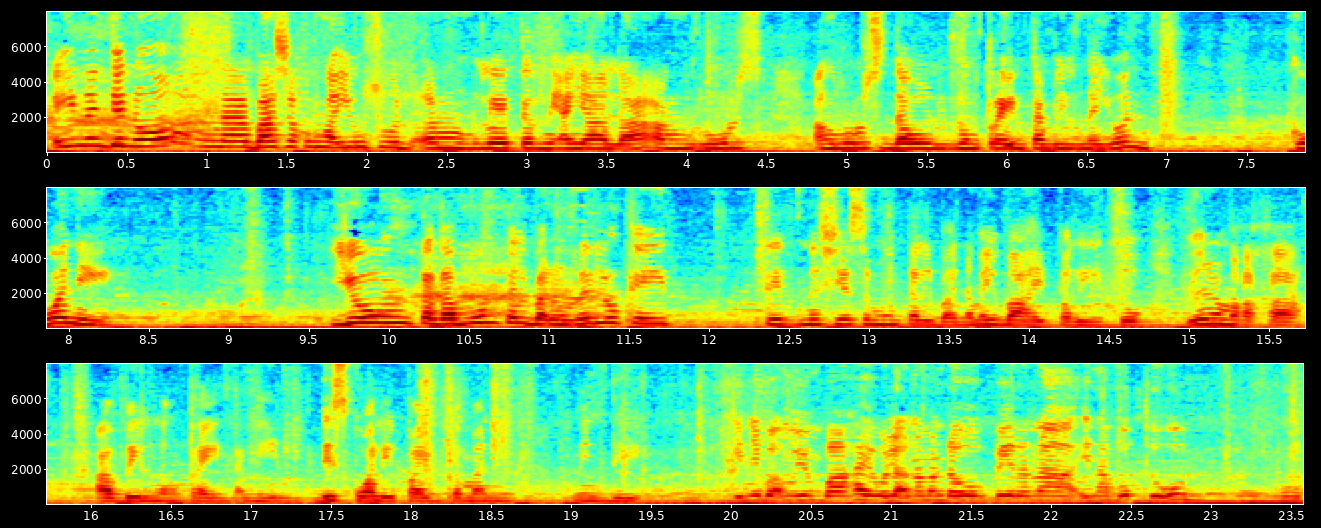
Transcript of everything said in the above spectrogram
Ay, nandiyan o. Nabasa ko nga yung sul- ang letter ni Ayala, ang rules. Ang rules daw nung 30 bill na yun. Kuha ni. Yung taga Montalban, relocated na siya sa Montalban na may bahay pa rito. Yun ang makaka-avail ng 30 mil. Disqualified ka man, hindi. Giniba mo yung bahay, wala naman daw pera na inabot doon. Oh,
